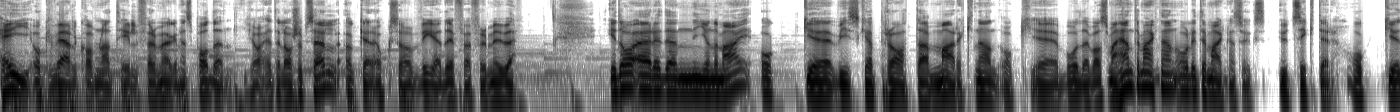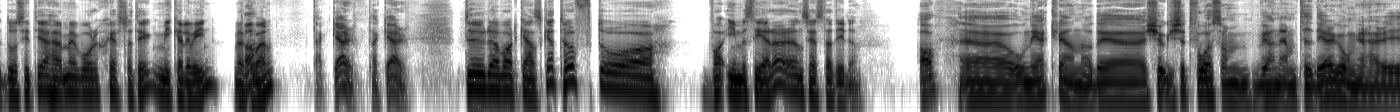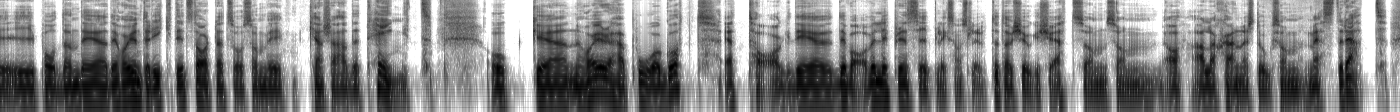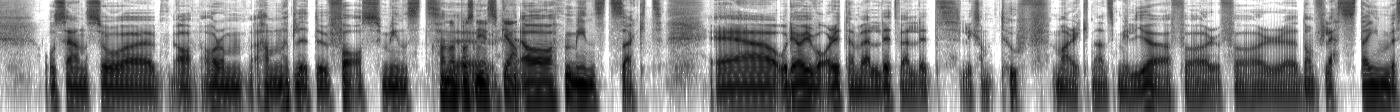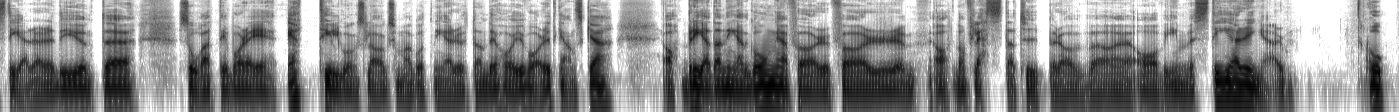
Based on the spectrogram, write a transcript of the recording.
Hej och välkomna till Förmögenhetspodden. Jag heter Lars Uppsell och är också VD för Förmue. Idag är det den 9 maj och eh, vi ska prata marknad och eh, både vad som har hänt i marknaden och lite marknadsutsikter. Och eh, då sitter jag här med vår chefstrateg Mikael Levin. Välkommen! Ja, tackar, tackar. Du, det har varit ganska tufft att vara investerare den senaste tiden. Ja, eh, onekligen. Och det 2022 som vi har nämnt tidigare gånger här i, i podden, det, det har ju inte riktigt startat så som vi kanske hade tänkt. Och eh, nu har ju det här pågått ett tag. Det, det var väl i princip liksom slutet av 2021 som, som ja, alla stjärnor stod som mest rätt. Och sen så ja, har de hamnat lite ur fas, minst. Hamnat på sniskan? Ja, minst sagt. Eh, och det har ju varit en väldigt, väldigt liksom, tuff marknadsmiljö för, för de flesta investerare. Det är ju inte så att det bara är ett tillgångslag som har gått ner utan det har ju varit ganska ja, breda nedgångar för, för ja, de flesta typer av, av investeringar. Och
